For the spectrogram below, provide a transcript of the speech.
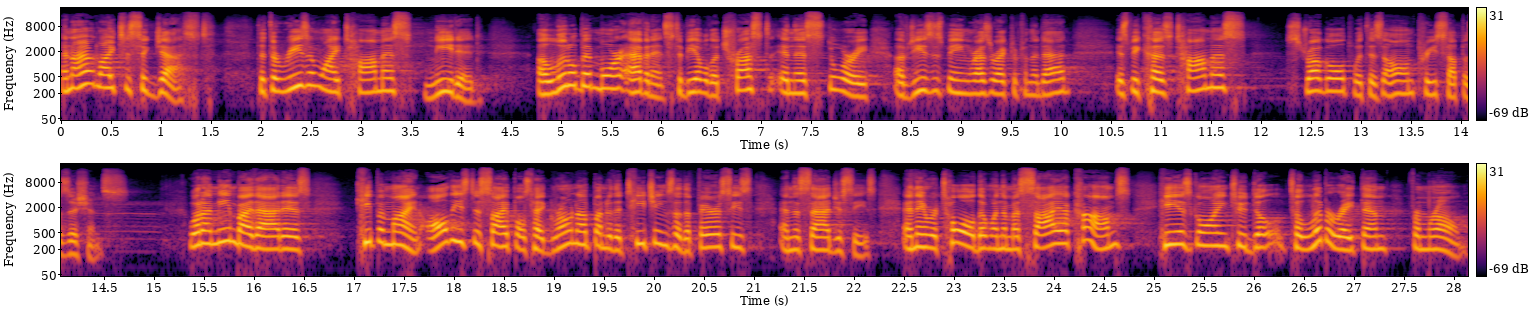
And I would like to suggest that the reason why Thomas needed a little bit more evidence to be able to trust in this story of Jesus being resurrected from the dead is because Thomas struggled with his own presuppositions. What I mean by that is Keep in mind, all these disciples had grown up under the teachings of the Pharisees and the Sadducees. And they were told that when the Messiah comes, he is going to, to liberate them from Rome.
